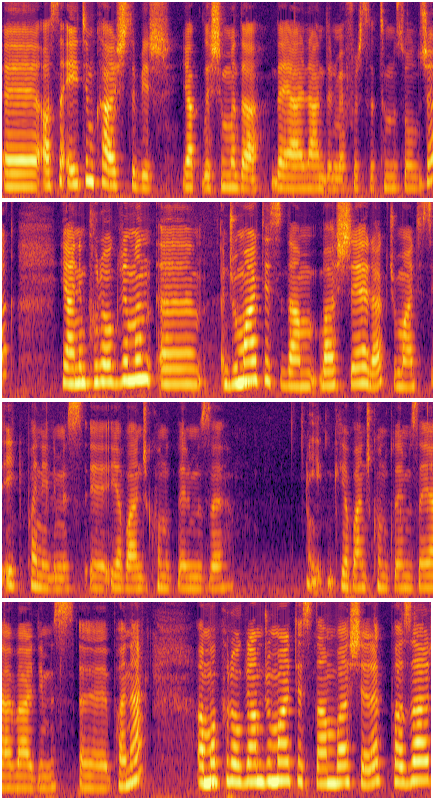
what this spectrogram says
e, aslında eğitim karşıtı bir yaklaşımı da değerlendirme fırsatımız olacak. Yani programın e, cumartesiden başlayarak, cumartesi ilk panelimiz e, yabancı konuklarımızı yabancı konuklarımıza yer verdiğimiz e, panel. Ama program cumartesiden başlayarak pazar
